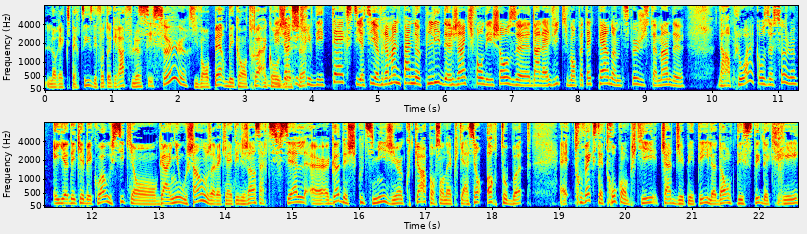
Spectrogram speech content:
leur expertise, des photographes là, C'est sûr. qui vont perdre des contrats à Des cause gens de qui ça. écrivent des textes. Il y, a, tu sais, il y a vraiment une panoplie de gens qui font des choses euh, dans la vie qui vont peut-être perdre un petit peu justement de d'emploi à cause de ça. Là. Et il y a des Québécois aussi qui ont gagné au change avec l'intelligence artificielle. Euh, un gars de Chicoutimi, j'ai eu un coup de cœur pour son application Orthobot. Euh, trouvait que c'était trop compliqué, ChatGPT. Il a donc décidé de créer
